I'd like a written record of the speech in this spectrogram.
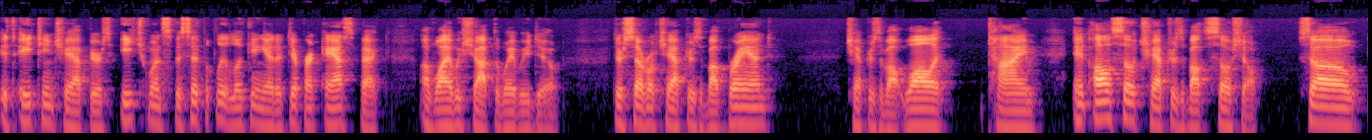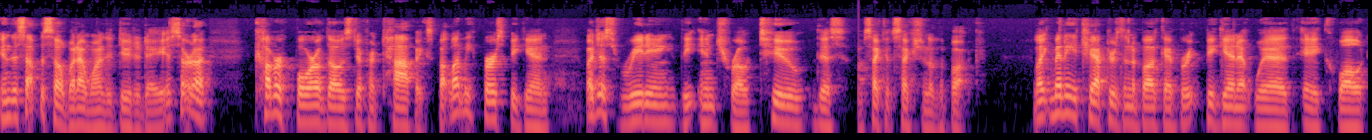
it's 18 chapters, each one specifically looking at a different aspect of why we shop the way we do. There's several chapters about brand, chapters about wallet, time, and also chapters about social. So, in this episode, what I wanted to do today is sort of cover four of those different topics. But let me first begin by just reading the intro to this um, second section of the book. Like many chapters in the book, I begin it with a quote.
